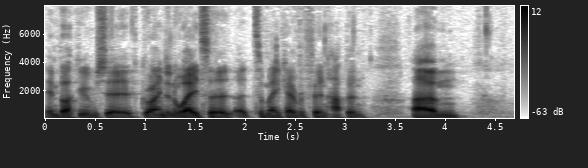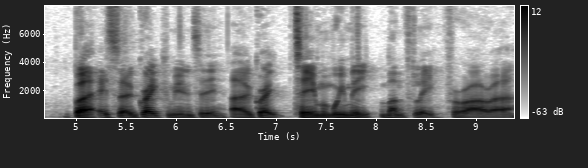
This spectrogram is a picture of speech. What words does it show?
in Buckinghamshire grinding away to to make everything happen. Um, but it's a great community, a great team, and we meet monthly for our uh,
